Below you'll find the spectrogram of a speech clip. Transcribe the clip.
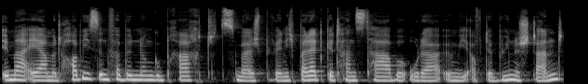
immer eher mit Hobbys in Verbindung gebracht, zum Beispiel wenn ich Ballett getanzt habe oder irgendwie auf der Bühne stand.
